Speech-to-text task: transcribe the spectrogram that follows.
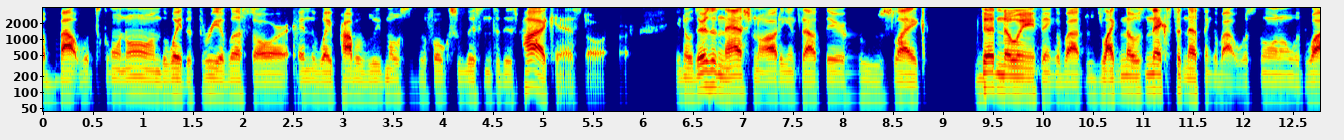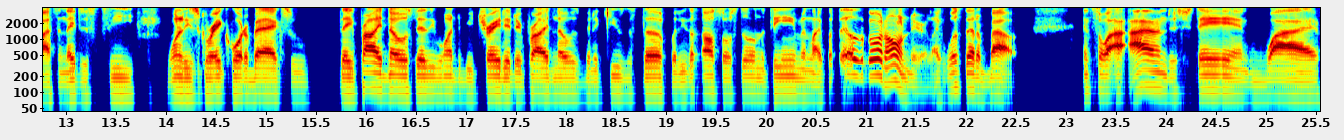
about what's going on the way the three of us are and the way probably most of the folks who listen to this podcast are you know there's a national audience out there who's like doesn't know anything about like knows next to nothing about what's going on with Watson. They just see one of these great quarterbacks who they probably know says he wanted to be traded. They probably know he's been accused of stuff, but he's also still on the team. And like, what the hell's going on there? Like, what's that about? And so I, I understand why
